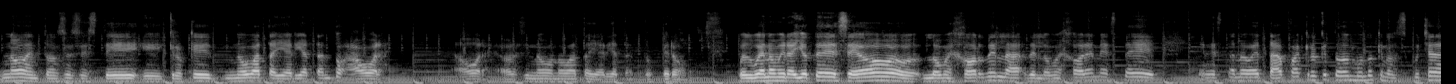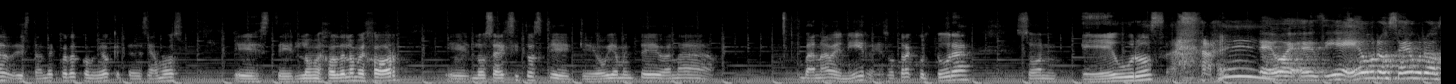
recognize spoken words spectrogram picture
No, entonces este, eh, creo que no batallaría tanto ahora. Ahora, ahora sí no, no batallaría tanto. Pero, pues bueno, mira, yo te deseo lo mejor de, la, de lo mejor en este en esta nueva etapa. Creo que todo el mundo que nos escucha están de acuerdo conmigo que te deseamos este, lo mejor de lo mejor. Eh, los éxitos que, obviamente van a, van a venir. Es otra cultura. Son euros. Eh, sí, euros, euros.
